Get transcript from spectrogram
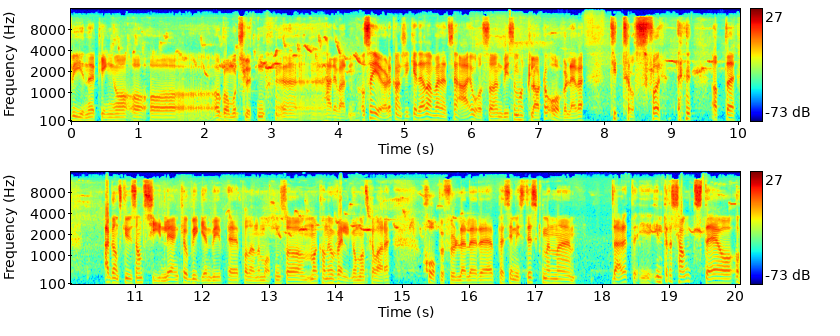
begynner ting å, å, å, å gå mot slutten uh, her i verden. Og så gjør det kanskje ikke det. da. Venezia er jo også en by som har klart å overleve til tross for at det er ganske usannsynlig egentlig å bygge en by eh, på denne måten. Så man kan jo velge om man skal være håpefull eller pessimistisk. men det er et interessant sted å,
